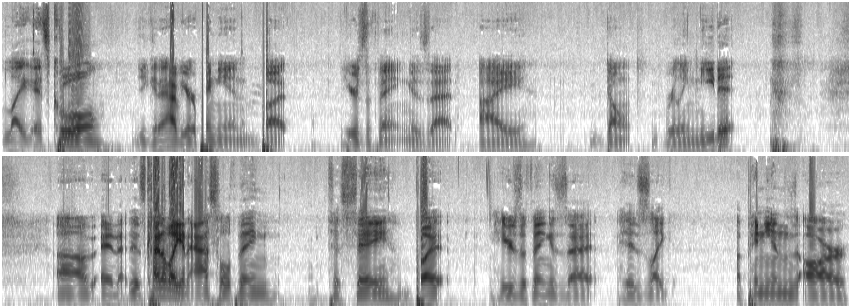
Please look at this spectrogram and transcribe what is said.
like it's cool. You can have your opinion, but here's the thing: is that I don't really need it. um, and it's kind of like an asshole thing to say, but here's the thing: is that his like opinions are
